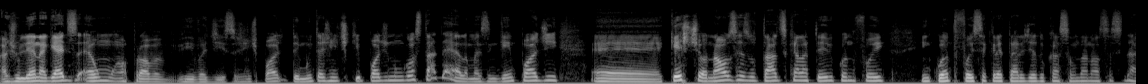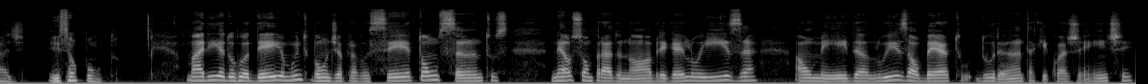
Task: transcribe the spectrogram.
a Juliana Guedes é uma prova viva disso. A gente pode, tem muita gente que pode não gostar dela, mas ninguém pode é, questionar os resultados que ela teve quando foi, enquanto foi secretária de educação da nossa cidade. Esse é o ponto. Maria do Rodeio, muito bom dia para você. Tom Santos, Nelson Prado Nóbrega, Heloísa Almeida, Luiz Alberto Duran está aqui com a gente,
